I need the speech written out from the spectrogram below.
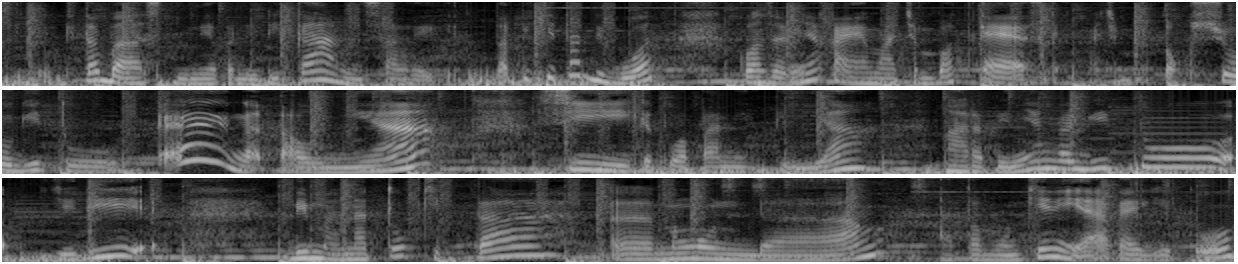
gitu. Kita bahas dunia pendidikan misalnya gitu. Tapi kita dibuat konsepnya kayak macam podcast kayak macam talk show gitu. Eh nggak taunya si ketua panitia ngarepinnya nggak gitu. Jadi di mana tuh kita e, mengundang atau mungkin ya kayak gitu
